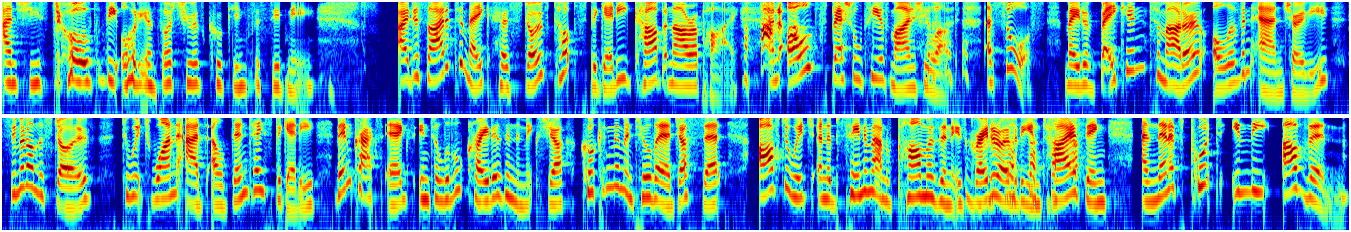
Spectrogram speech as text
and she's told the audience what she was cooking for Sydney. I decided to make her stovetop spaghetti carbonara pie, an old specialty of mine she loved. A sauce made of bacon, tomato, olive, and anchovy, simmered on the stove, to which one adds al dente spaghetti, then cracks eggs into little craters in the mixture, cooking them until they are just set, after which an obscene amount of parmesan is grated over the entire thing, and then it's put in the oven.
